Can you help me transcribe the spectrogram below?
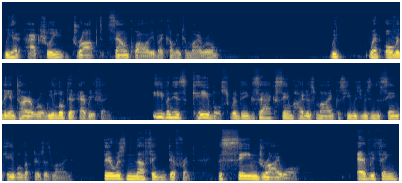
We had actually dropped sound quality by coming to my room. We went over the entire room. We looked at everything. Even his cables were the exact same height as mine because he was using the same cable lifters as mine. There was nothing different. The same drywall. Everything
